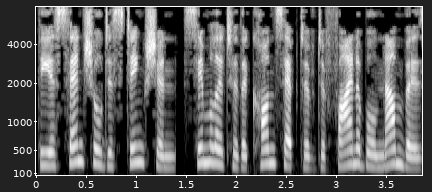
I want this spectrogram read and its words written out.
The essential distinction, similar to the concept of definable numbers,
